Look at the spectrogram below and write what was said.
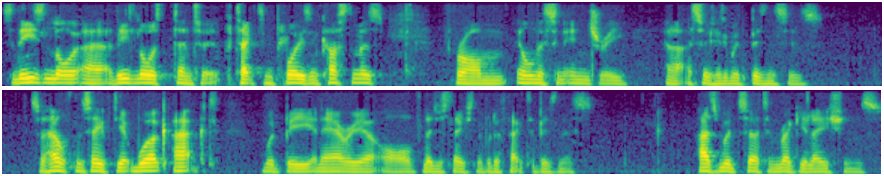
So these, law, uh, these laws tend to protect employees and customers from illness and injury uh, associated with businesses. So Health and Safety at Work Act would be an area of legislation that would affect a business, as would certain regulations,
